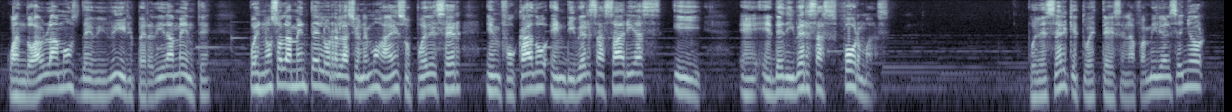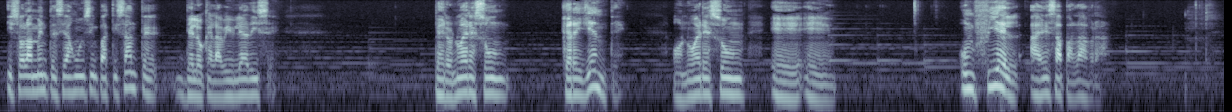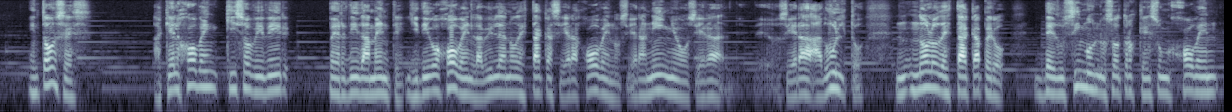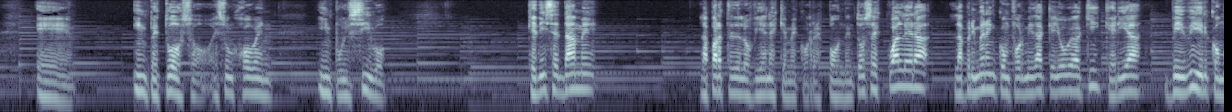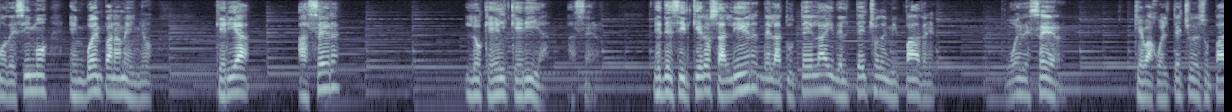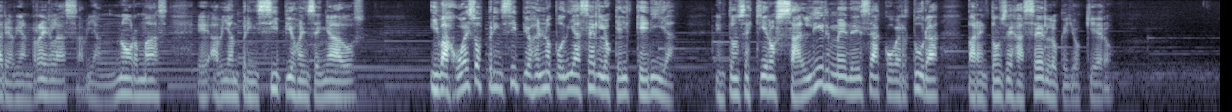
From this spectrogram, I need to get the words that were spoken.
cuando hablamos de vivir perdidamente, pues no solamente lo relacionemos a eso, puede ser enfocado en diversas áreas y eh, eh, de diversas formas. Puede ser que tú estés en la familia del Señor y solamente seas un simpatizante de lo que la Biblia dice, pero no eres un creyente o no eres un, eh, eh, un fiel a esa palabra. Entonces, aquel joven quiso vivir perdidamente. Y digo joven, la Biblia no destaca si era joven o si era niño o si era, si era adulto. No lo destaca, pero deducimos nosotros que es un joven eh, impetuoso, es un joven impulsivo, que dice, dame la parte de los bienes que me corresponde. Entonces, ¿cuál era la primera inconformidad que yo veo aquí? Quería vivir, como decimos en buen panameño, quería hacer lo que él quería hacer. Es decir, quiero salir de la tutela y del techo de mi padre. Puede ser que bajo el techo de su padre habían reglas, habían normas, eh, habían principios enseñados y bajo esos principios él no podía hacer lo que él quería. Entonces quiero salirme de esa cobertura para entonces hacer lo que yo quiero.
